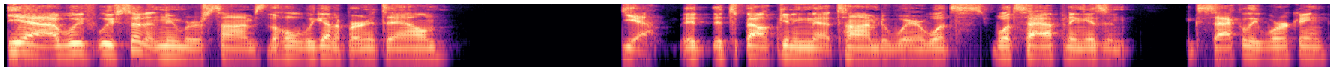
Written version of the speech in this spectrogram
Yeah, we've we've said it numerous times. The whole we got to burn it down. Yeah, it, it's about getting that time to where what's what's happening isn't exactly working.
